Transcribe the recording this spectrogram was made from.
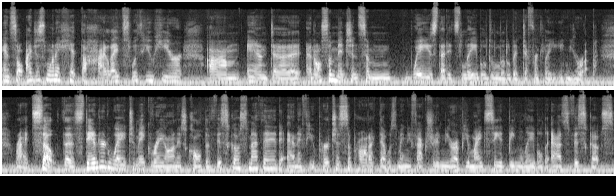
And so I just want to hit the highlights with you here, um, and uh, and also mention some ways that it's labeled a little bit differently in Europe, right? So the standard way to make rayon is called the viscose method, and if you purchase a product that was manufactured in Europe, you might see it being labeled as viscose.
